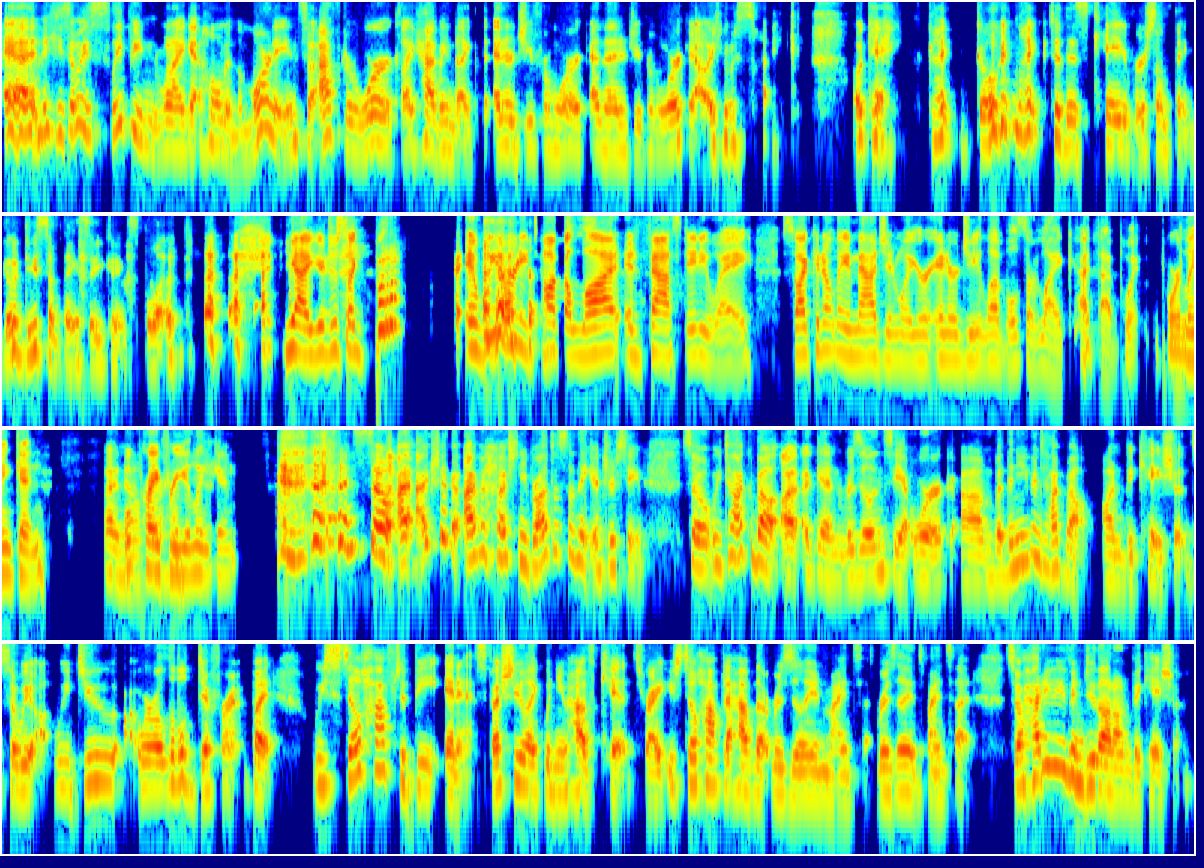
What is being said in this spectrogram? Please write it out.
and he's always sleeping when I get home in the morning. So after work, like having like the energy from work and the energy from the workout, he was like, "Okay, like go in like to this cave or something. Go do something so you can explode." yeah, you're just like and we already talk a lot and fast anyway. So I can only imagine what your energy levels are like at that point. Poor Lincoln. I know. We'll pray for him. you, Lincoln. so I actually I have a question. You brought up something interesting. So we talk about uh, again resiliency at work, um, but then you can talk about on vacation. So we we do we're a little different, but we still have to be in it, especially like when you have kids, right? You still have to have that resilient mindset, resilience mindset. So how do you even do that on vacation?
